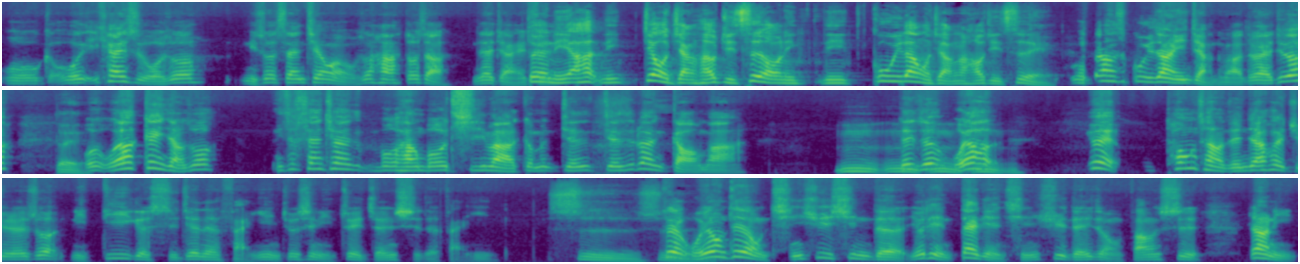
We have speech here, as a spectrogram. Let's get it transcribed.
我我一开始我说你说三千万，我说哈多少？你再讲一次。对，你要你叫我讲好几次哦，你你故意让我讲了好几次哎，我当然是故意让你讲的嘛，对不对？就说对我我要跟你讲说，你这三千万磨行磨漆嘛，根本简简直乱搞嘛。嗯嗯，所以说我要，嗯、因为通常人家会觉得说，你第一个时间的反应就是你最真实的反应。是是，对，我用这种情绪性的、有点带点情绪的一种方式，让你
